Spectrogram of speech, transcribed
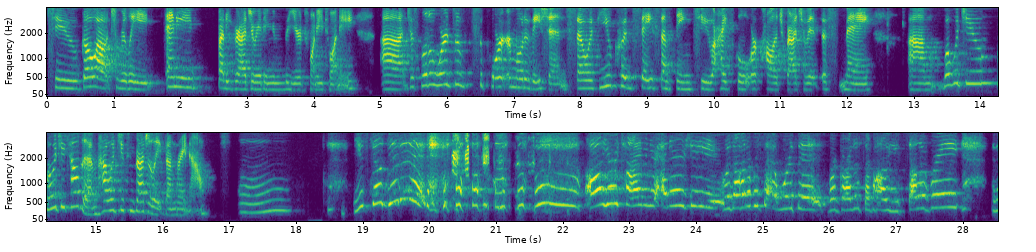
to go out to really anybody graduating in the year 2020 uh, just little words of support or motivation. So if you could say something to a high school or college graduate this May, um, what would you what would you tell them? How would you congratulate them right now? Mm, you still did it. All your time and your energy was 100% worth it, regardless of how you celebrate. And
